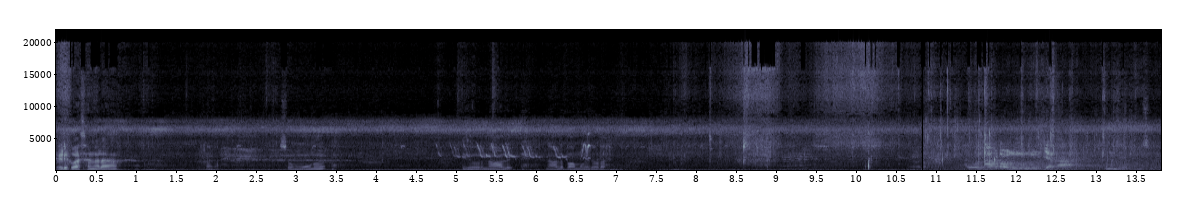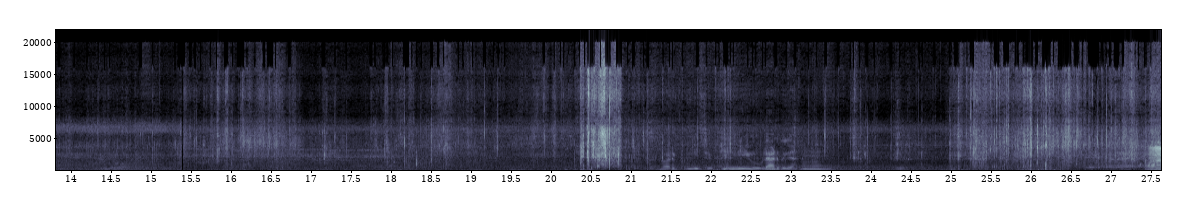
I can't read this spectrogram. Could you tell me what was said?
எடுக்க வாசங்களா? ஸோ மூணு. இது ஒரு நாலு. நாலு பாம்புங்க இதோட. முன்னாடி பின்னிச்சு பின்னி விளையாடுதுங்க. ஆ.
